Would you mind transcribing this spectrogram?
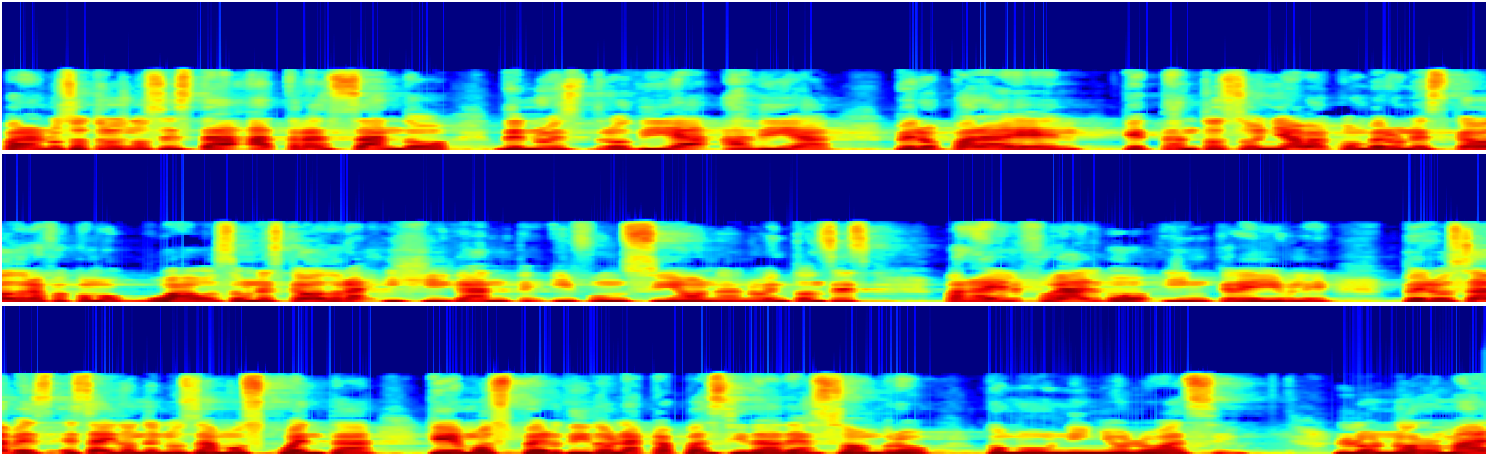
para nosotros nos está atrasando de nuestro día a día. Pero para él, que tanto soñaba con ver una excavadora, fue como, wow, o sea, una excavadora y gigante, y funciona, ¿no? Entonces, para él fue algo increíble. Pero, ¿sabes? Es ahí donde nos damos cuenta que hemos perdido la capacidad de asombro como un niño lo hace. Lo normal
